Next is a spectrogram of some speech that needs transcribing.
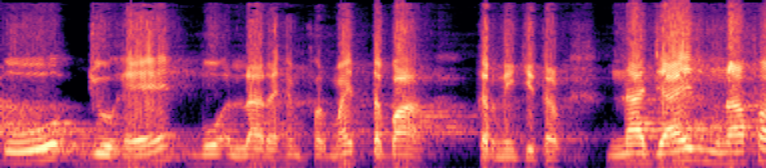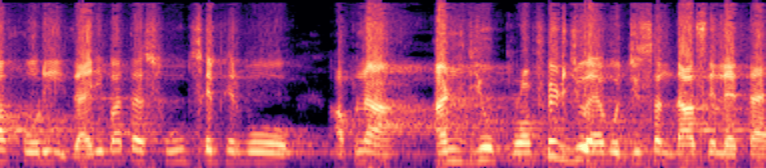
کو جو ہے وہ اللہ رحم فرمائے تباہ کرنے کی طرف۔ ناجائز منافع خوری، ظاہری بات ہے سود سے پھر وہ اپنا انڈیو پروفٹ جو ہے وہ جس انداز سے لیتا ہے۔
